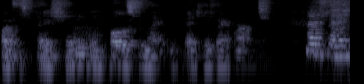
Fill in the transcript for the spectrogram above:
participation in policy making. Thank you very much. My pleasure.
